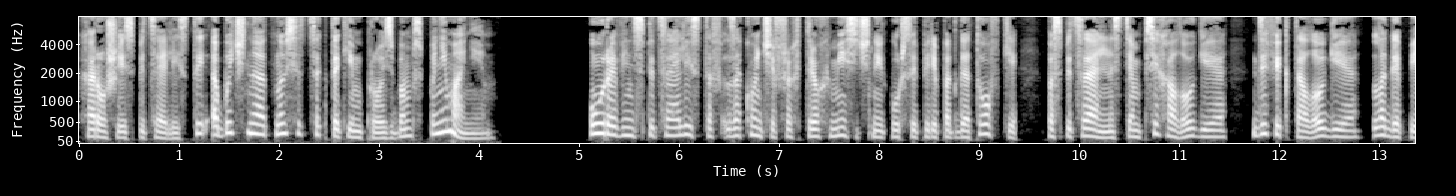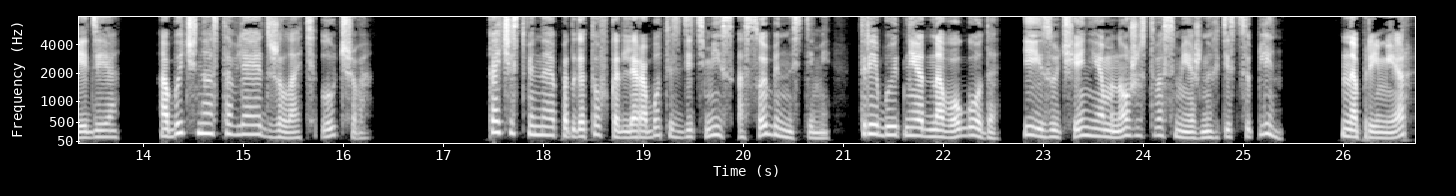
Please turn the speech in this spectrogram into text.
Хорошие специалисты обычно относятся к таким просьбам с пониманием. Уровень специалистов, закончивших трехмесячные курсы переподготовки по специальностям психология, дефектология, логопедия, обычно оставляет желать лучшего. Качественная подготовка для работы с детьми с особенностями требует не одного года и изучения множества смежных дисциплин. Например,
